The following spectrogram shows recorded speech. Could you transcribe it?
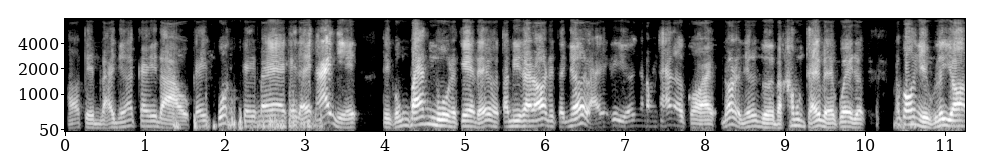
Họ tìm lại những cây đào cây quất cây me cây đại khái gì vậy thì cũng bán mua này kia để người ta đi ra đó để ta nhớ lại cái gì ở năm tháng ở còi. Đó là những người mà không thể về quê được. Nó có nhiều lý do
